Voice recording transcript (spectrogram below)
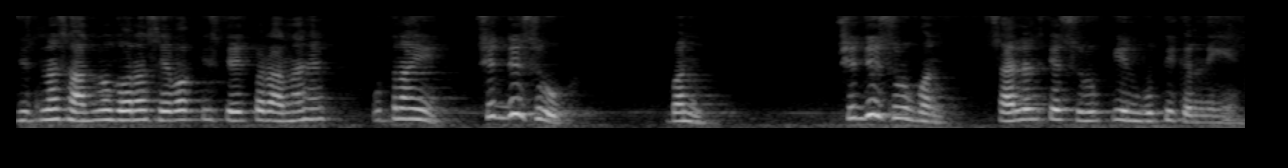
जितना साधनों द्वारा सेवा की स्टेज पर आना है, उतना ही सिद्धि स्वरूप बन, सिद्धि स्वरूप बन, साइलेंस के स्वरूप की अनुभूति करनी है।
